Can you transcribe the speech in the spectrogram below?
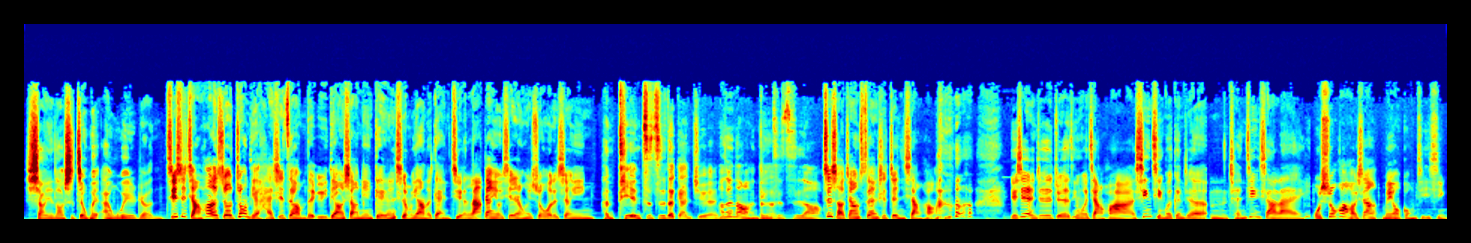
小妍老师真会安慰人。其实讲话的时候，重点还是在我们的语调上面，给人什么样的感觉啦。像有些人会说我的声音很甜滋滋的感觉，哦，真的、哦、很甜滋滋哦。至少这样算是正向哈。有些人就是觉得听我讲话，心情会跟着嗯沉静下来。我说话好像没有攻击性，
